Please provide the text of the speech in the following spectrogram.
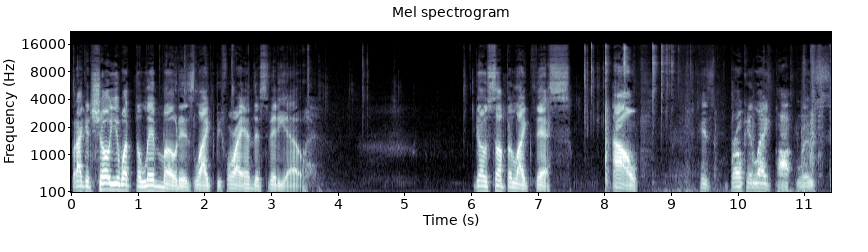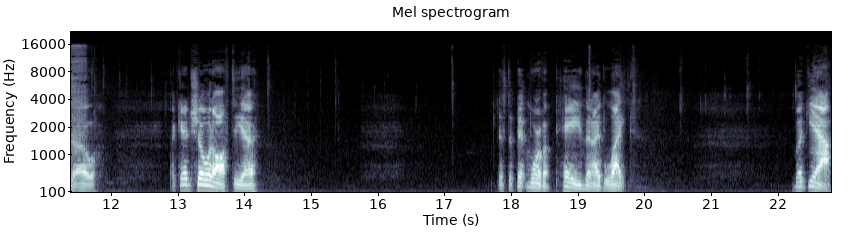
But I can show you what the limb mode is like before I end this video. Goes something like this. Ow. His broken leg popped loose, so... I can't show it off to you. Just a bit more of a pain than I'd like. But yeah,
